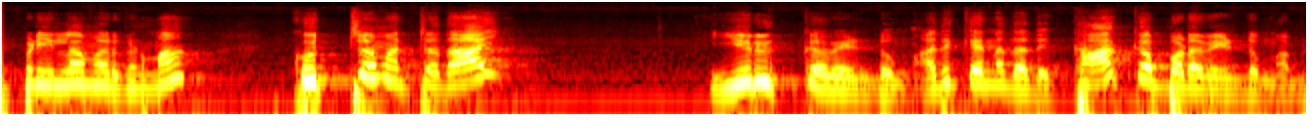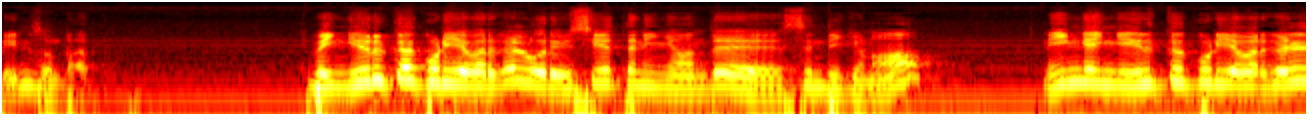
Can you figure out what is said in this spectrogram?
எப்படி இல்லாமல் இருக்கணுமா? குற்றமற்றதாய் இருக்க வேண்டும். அதுக்கு என்னது அது? காக்கப்பட வேண்டும் அப்படின்னு சொல்றாரு. இப்போ இங்கே இருக்கக்கூடியவர்கள் ஒரு விஷயத்தை நீங்கள் வந்து சிந்திக்கணும். நீங்கள் இங்கே இருக்கக்கூடியவர்கள்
